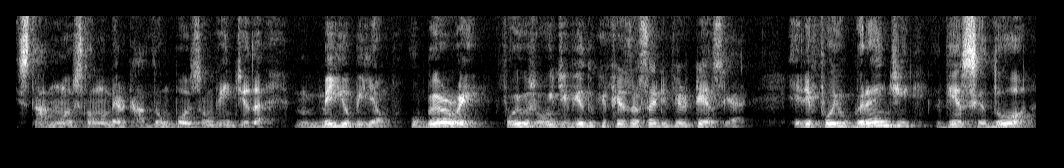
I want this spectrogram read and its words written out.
estão, estão no mercado, dão posição vendida meio bilhão. O Burry foi o, indivíduo que fez essa advertência. Ele foi o grande vencedor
